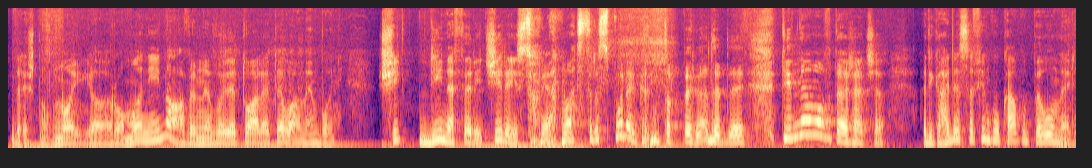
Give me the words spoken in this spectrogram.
Deci nu, noi, românii, nu avem nevoie de toalete, oameni buni. Și, din nefericire, istoria noastră spune că într-o perioadă de timp n-am avut așa ceva. Adică, haideți să fim cu capul pe umeri.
